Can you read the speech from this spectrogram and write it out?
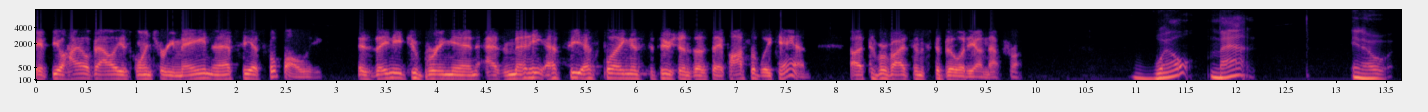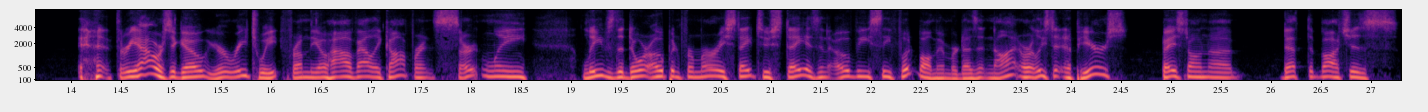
if the Ohio Valley is going to remain an FCS football league, is they need to bring in as many FCS playing institutions as they possibly can uh, to provide some stability on that front. Well, Matt, you know, three hours ago, your retweet from the Ohio Valley Conference certainly leaves the door open for Murray State to stay as an OVC football member, does it not? Or at least it appears based on uh, Beth DeBauche's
